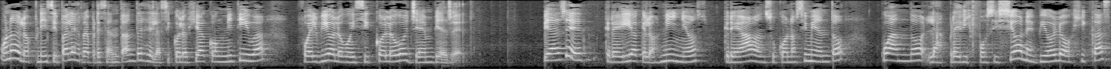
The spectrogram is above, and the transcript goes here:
Uno de los principales representantes de la psicología cognitiva fue el biólogo y psicólogo Jean Piaget. Piaget creía que los niños creaban su conocimiento cuando las predisposiciones biológicas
